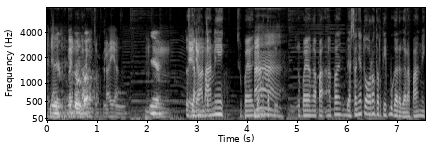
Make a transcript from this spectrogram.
Iya, jangan jangan Pak. jangan cepet kaya. Iya. Mm-mm. Terus Ya, jangan ter- panik supaya jangan Ah. tertipu supaya nggak pa- apa biasanya tuh orang tertipu gara-gara panik.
